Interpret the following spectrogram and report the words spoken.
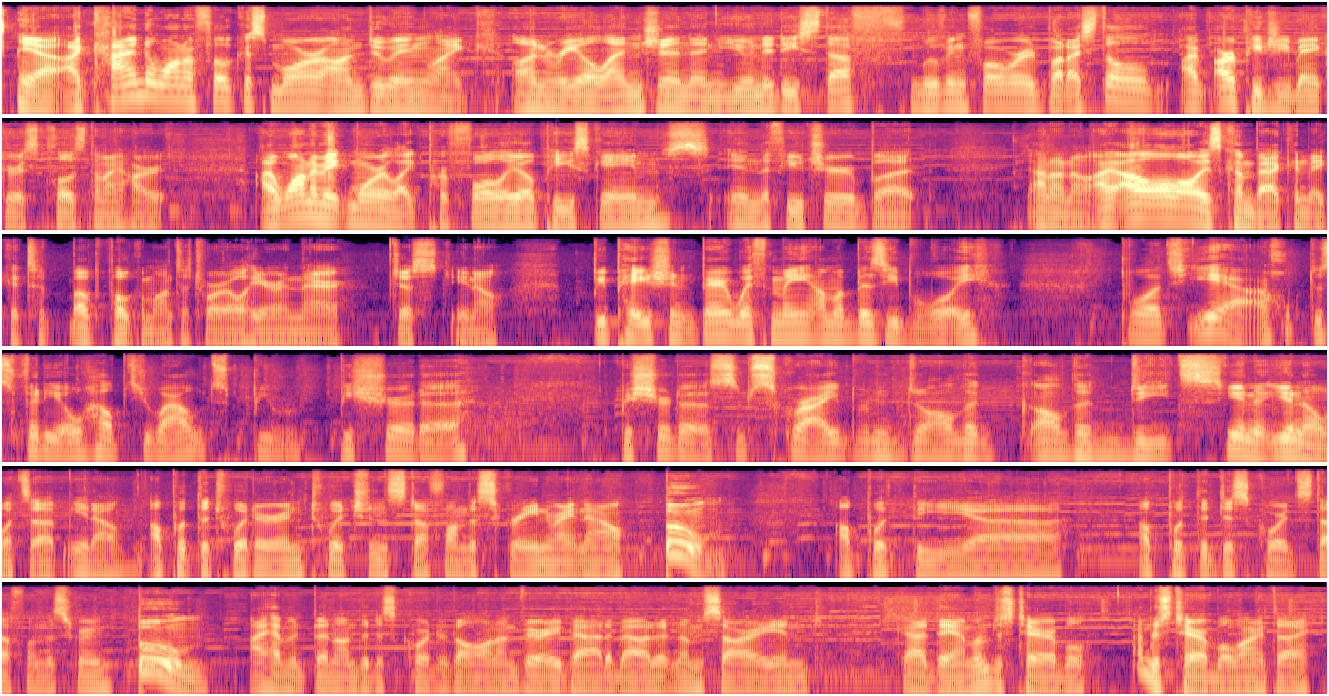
yeah, I kind of want to focus more on doing like Unreal Engine and Unity stuff moving forward, but I still I've, RPG Maker is close to my heart. I want to make more like portfolio piece games in the future, but I don't know. I, will always come back and make a, a Pokemon tutorial here and there. Just you know, be patient, bear with me. I'm a busy boy, but yeah, I hope this video helped you out. Be be sure to be sure to subscribe and all the all the deets. You know you know what's up. You know I'll put the Twitter and Twitch and stuff on the screen right now. Boom. I'll put the uh, I'll put the Discord stuff on the screen. Boom. I haven't been on the Discord at all, and I'm very bad about it. And I'm sorry. And goddamn, I'm just terrible. I'm just terrible, aren't I?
